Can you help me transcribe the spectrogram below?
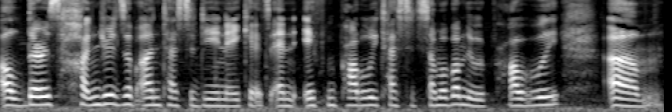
uh, there's hundreds of untested DNA kits, and if we probably tested some of them, they would probably um,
